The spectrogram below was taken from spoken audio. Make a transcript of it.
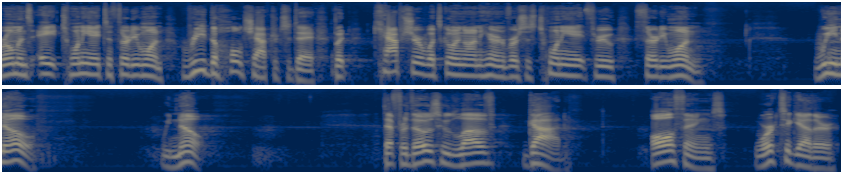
Romans 8, 28 to 31. Read the whole chapter today, but capture what's going on here in verses 28 through 31. We know, we know that for those who love God, all things work together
